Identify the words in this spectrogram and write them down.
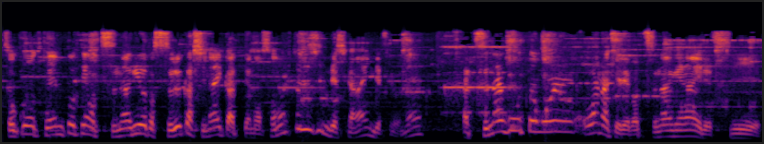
そこを点と点をつなげようとするかしないかってもうその人自身でしかないんですよね。つなごうと思わなければつなげないですし、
